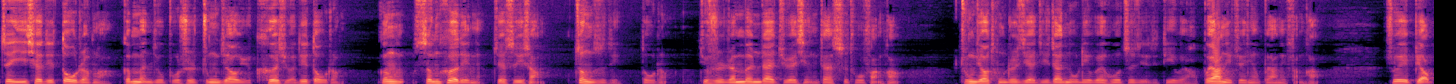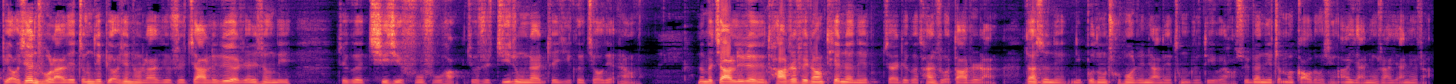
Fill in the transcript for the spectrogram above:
这一切的斗争啊，根本就不是宗教与科学的斗争，更深刻的呢，这是一场政治的斗争，就是人们在觉醒，在试图反抗宗教统治阶级，在努力维护自己的地位哈，不让你觉醒，不让你反抗。所以表表现出来的，整体表现出来的就是伽利略人生的。这个起起伏伏哈，就是集中在这一个焦点上了。那么伽利略呢，他是非常天真的，在这个探索大自然。但是呢，你不能触碰人家的统治地位哈，随便你怎么搞都行，爱研究啥研究啥，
